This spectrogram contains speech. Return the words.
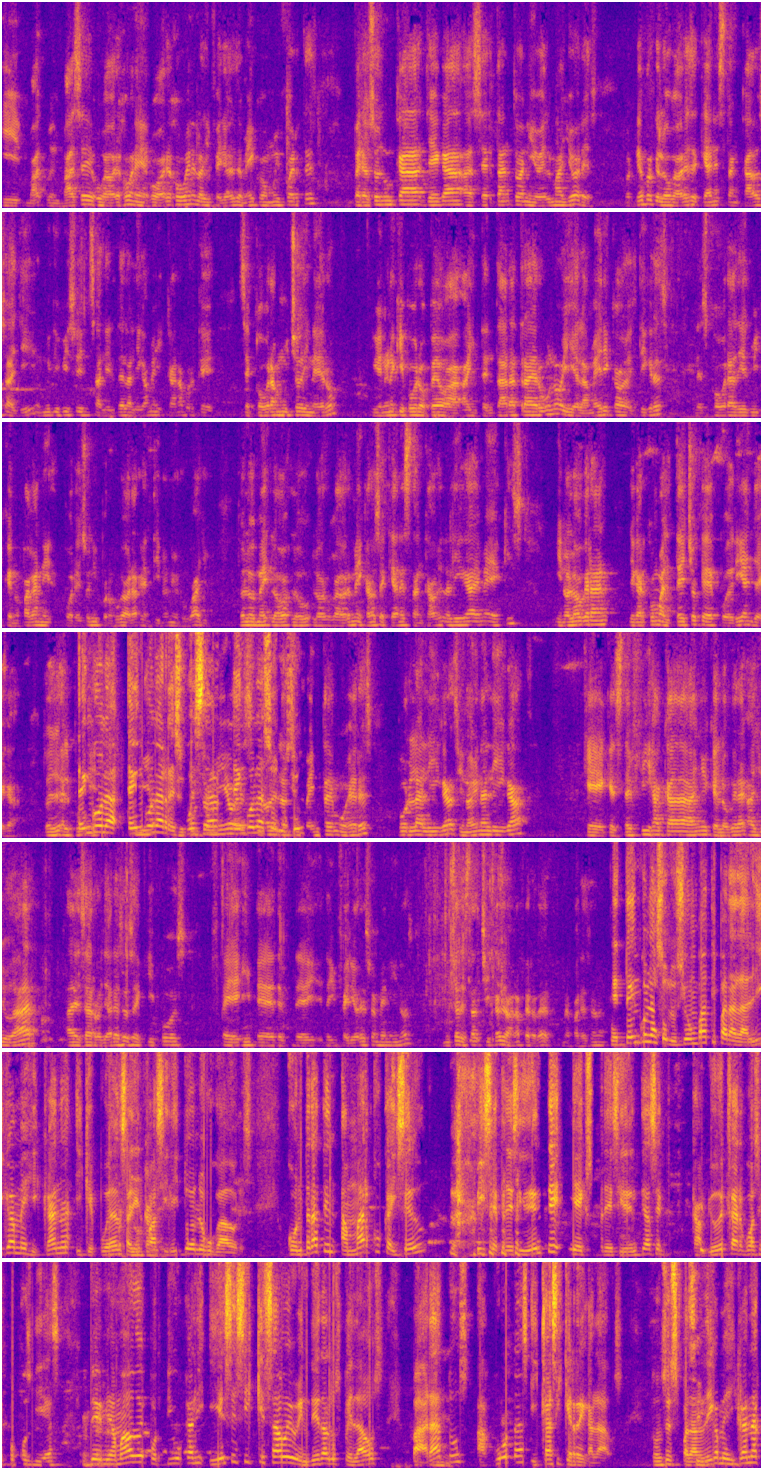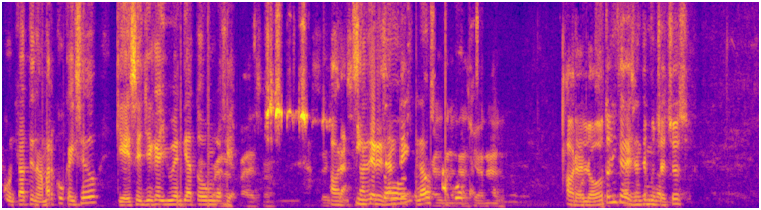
Y en base de jugadores jóvenes, jugadores jóvenes, los inferiores de México son muy fuertes, pero eso nunca llega a ser tanto a nivel mayores. ¿Por qué? Porque los jugadores se quedan estancados allí. Es muy difícil salir de la Liga Mexicana porque se cobra mucho dinero y viene un equipo europeo a, intentar atraer uno y el América o el Tigres les cobra 10 mil, que no pagan ni por eso ni por un jugador argentino ni uruguayo. Entonces los, los, jugadores mexicanos se quedan estancados en la Liga MX y no logran llegar como al techo que podrían llegar. Entonces, el, tengo la, tengo la respuesta, tengo la solución. 20 de mujeres por la liga, si no hay una liga que, que, esté fija cada año y que logre ayudar a desarrollar esos equipos eh, de, de, inferiores femeninos, muchas de estas chicas se van a perder, me parece. Te tengo la solución, Bati, para la Liga Mexicana y que puedan salir facilito de los jugadores. Contraten a Marco Caicedo, vicepresidente y expresidente hace cambió de cargo hace pocos días de mi amado Deportivo Cali y ese sí que sabe vender a los pelados baratos, a cuotas y casi que regalados. Entonces, para la Liga Mexicana, contraten a Marco Caicedo, que ese llega y vende a todo mundo. Ahora, interesante. Ahora, lo otro interesante, muchachos,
